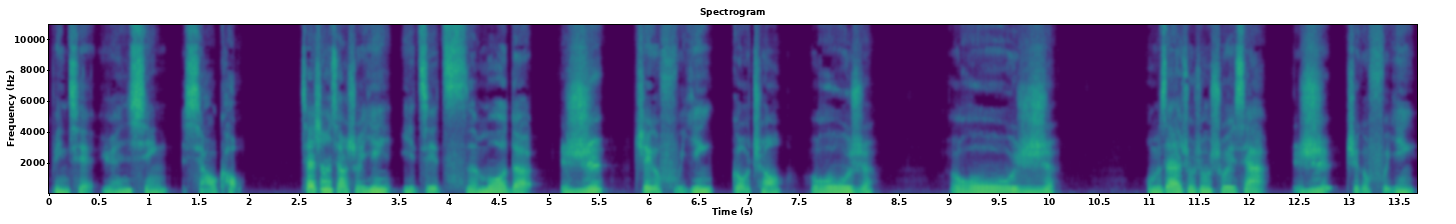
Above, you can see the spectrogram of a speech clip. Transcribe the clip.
并且圆形小口，加上小舌音以及词末的 r 这个辅音，构成 rouge rouge。我们再来着重说一下。日这个辅音，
